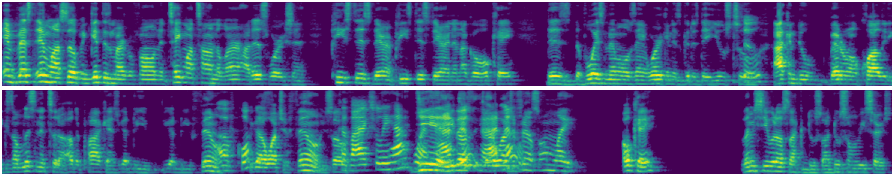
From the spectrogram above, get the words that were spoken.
invest in myself and get this microphone and take my time to learn how this works and piece this there and piece this there, and then I go, okay, this the voice memos ain't working as good as they used to. True. I can do better on quality because I'm listening to the other podcast. You gotta do your, you gotta do your film. Of course. you gotta watch your film. So Because I actually have one. yeah, I you know, do. you gotta I watch know. your film. So I'm like, okay, let me see what else I can do. So I do some research.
